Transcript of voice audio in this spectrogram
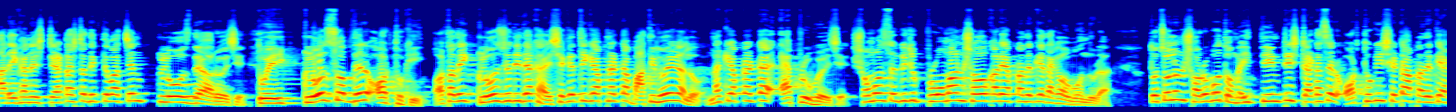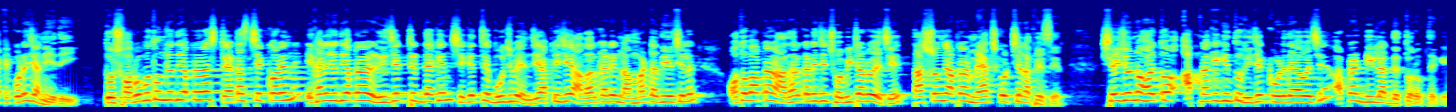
আর এখানে স্ট্যাটাসটা দেখতে পাচ্ছেন ক্লোজ দেওয়া রয়েছে। তো এই ক্লোজ শব্দের অর্থ কী? অর্থাৎ এই ক্লোজ যদি দেখায়, সেক্ষেত্রে কি আপনারটা বাতিল হয়ে গেল, নাকি আপনারটা অ্যাপ্রুভ হয়েছে? সমস্ত কিছু প্রমাণ সহকারে আপনাদেরকে দেখাবো বন্ধুরা। তো চলুন সর্বপ্রথম এই তিনটি স্ট্যাটাসের অর্থ কী, সেটা আপনাদেরকে এক এক করে জানিয়ে দিই। তো সর্বপ্রথম যদি আপনারা স্ট্যাটাস চেক করেন, এখানে যদি আপনারা রিজেক্টেড দেখেন, সেক্ষেত্রে বুঝবেন যে আপনি যে আধার কার্ডের নাম্বারটা দিয়েছিলেন অথবা আপনার আধার কার্ডে যে ছবিটা রয়েছে, তার সঙ্গে আপনার ম্যাচ করছে না ফেসের সেই জন্য হয়তো আপনাকে কিন্তু রিজেক্ট করে দেওয়া হয়েছে আপনার ডিলারদের তরফ থেকে।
